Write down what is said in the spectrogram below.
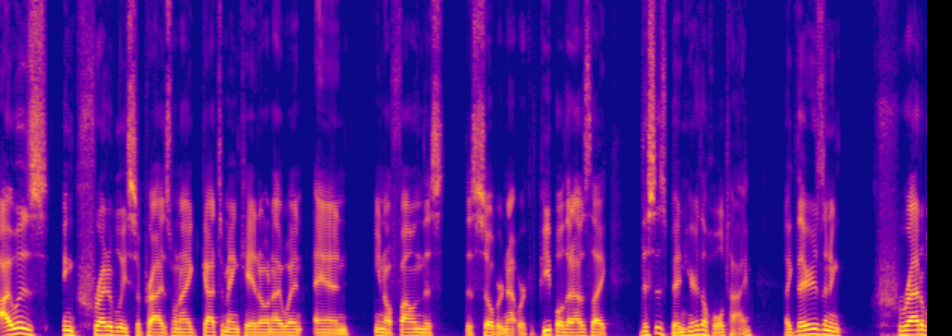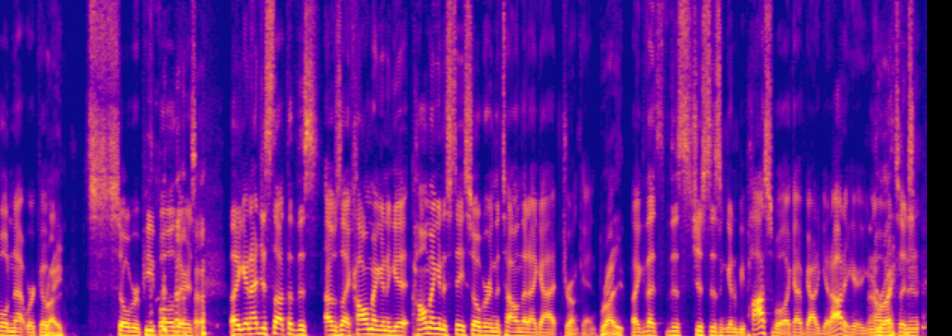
I was incredibly surprised when I got to Mankato and I went and you know found this this sober network of people that I was like, this has been here the whole time. Like there's an incredible network of Right. Sober people. There's like, and I just thought that this. I was like, how am I going to get? How am I going to stay sober in the town that I got drunk in? Right. Like that's this just isn't going to be possible. Like I've got to get out of here. You know, Right. it's an,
